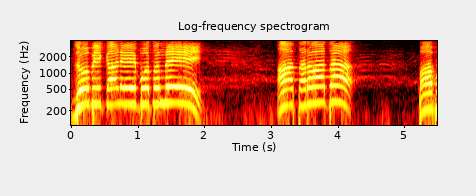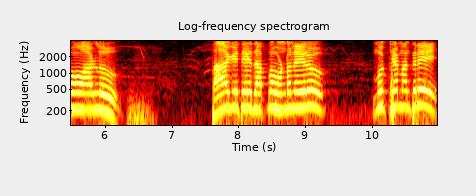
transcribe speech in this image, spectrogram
జోబీ ఖాళీ అయిపోతుంది. ఆ తర్వాత పాపం వాళ్ళు తాగితే తప్ప ఉండలేరు. ముఖ్యమంత్రి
